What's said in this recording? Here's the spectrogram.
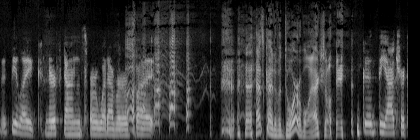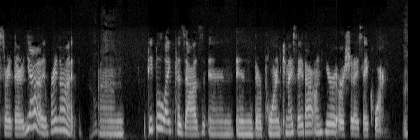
it'd be like Nerf guns or whatever, but That's kind of adorable, actually. good theatrics right there. Yeah, why not? Okay. Um, people like pizzazz in in their porn. Can I say that on here, or should I say corn?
